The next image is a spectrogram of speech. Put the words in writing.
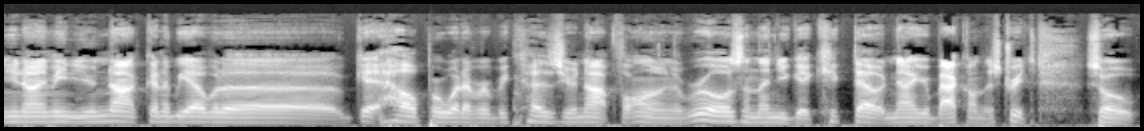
you know what I mean? You're not going to be able to get help or whatever because you're not following the rules and then you get kicked out and now you're back on the streets. So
